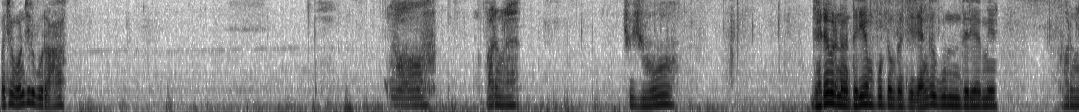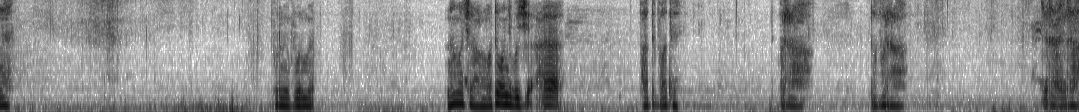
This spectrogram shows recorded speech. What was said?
வச்சா உடஞ்சிட்டு போகிறா ஓ பாருங்களேன் ஐயோ கடவர் நான் தெரியாமல் போட்டோம் பிரச்சனை எங்கே கூடுன்னு தெரியாமே. பாருங்களேன் பொறுமை பொறுமை. என்ன மச்சான் மொத்தம் கொஞ்சம் போச்சு. ஆ, பார்த்து பார்த்து வர்றா தவறா. இரா இரா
